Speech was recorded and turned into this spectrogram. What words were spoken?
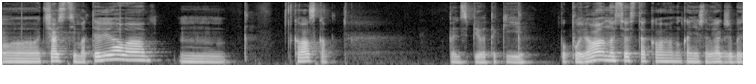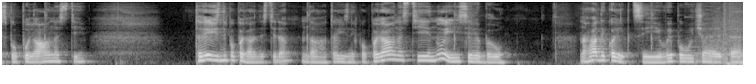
Е, часті матеріала, краска. В принципі, отакі популярність ось така. Ну, звісно, як же без популярності. Три різні популярності, да? Да, три різних популярності, ну і серебро. Награди колекції. Ви получаєте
